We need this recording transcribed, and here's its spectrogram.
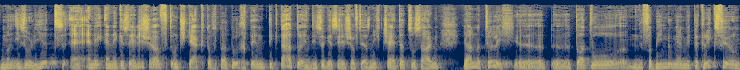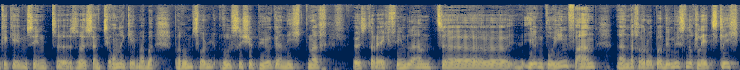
man isoliert äh, eine, eine Gesellschaft und stärkt doch dadurch den Diktator in dieser Gesellschaft. Er ist nicht gescheiter zu sagen, ja natürlich, äh, dort wo äh, Verbindungen mit der Kriegsführung gegeben sind, soll es Sanktionen geben, aber warum sollen russische Bürger nicht nach Österreich, Finnland, äh, irgendwo hinfahren äh, nach Europa. Wir müssen doch letztlich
